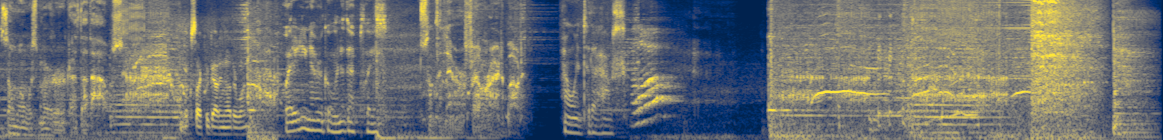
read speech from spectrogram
Someone was murdered at that house. Looks like we got another one. Why did you never go into that place? Something never felt right about it. I went to the house. Hello?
